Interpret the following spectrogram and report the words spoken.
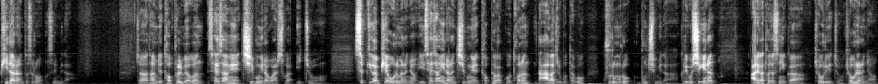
비다라는 뜻으로 쓰입니다. 자, 다음 이제 덮을멱은 세상의 지붕이라고 할 수가 있죠. 습기가 피어 오르면은요, 이 세상이라는 지붕에 덮여갖고 더는 나아가지를 못하고 구름으로 뭉칩니다. 그리고 시기는 아래가 터졌으니까 겨울이겠죠. 겨울에는요.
